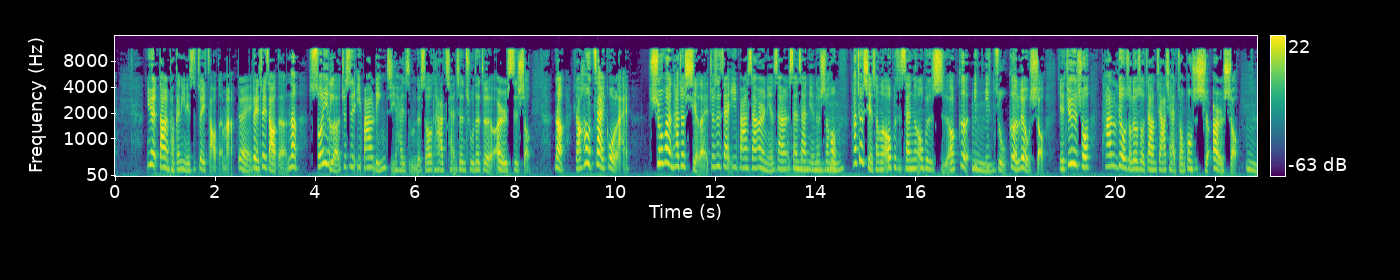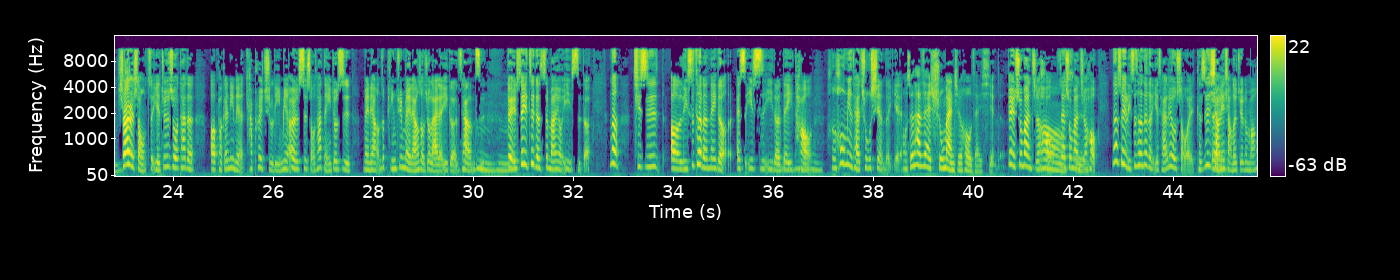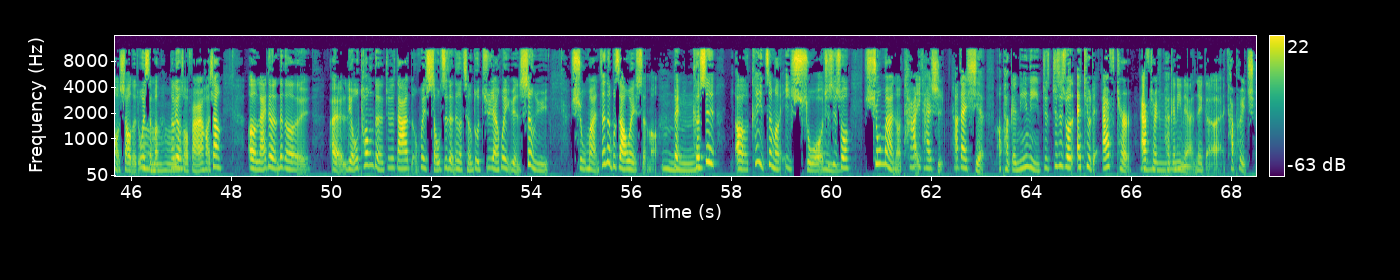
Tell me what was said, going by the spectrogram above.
因为当然帕格尼尼是最早的嘛，对。对，最早的。那所以了，就是一八零几还是什么的时候，它产生出的这二十四首，那然后再过来。舒曼他就写了、欸，就是在一八三二年、三三三年的时候，他就写成了 Opus 三跟 Opus 十，然后各一一组各六首，也就是说，他六首六首这样加起来总共是十二首，嗯，十二首，这也就是说，他的呃帕格尼尼的 Capricci 里面二十四首，他等于就是每两就平均每两首就来了一个这样子，对，所以这个是蛮有意思的。那其实，呃，李斯特的那个 S 一四一的那一套，很后面才出现的耶。哦，所以他是在舒曼之后才写的。对，舒曼之后，哦、在舒曼之后，那所以李斯特那个也才六首哎。可是想一想的，觉得蛮好笑的。为什么那六首反而好像，呃，来的那个呃流通的，就是大家会熟知的那个程度，居然会远胜于舒曼？真的不知道为什么。嗯，对。可是，呃，可以这么一说，就是说。嗯舒曼呢，他一开始他在写啊帕格尼尼，就就是说 Etude after after Paganini 的那个 Capricci，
